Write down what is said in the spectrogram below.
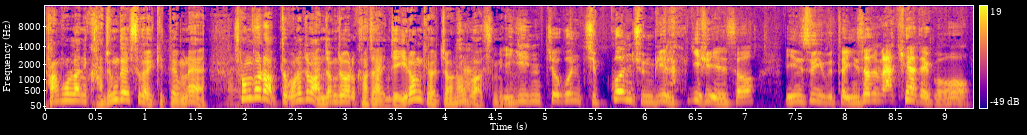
당 혼란이 가중될 수가 있기 때문에 알겠습니다. 선거를 앞두고는 좀 안정적으로 가자 이제 이런 결정을 한것 같습니다. 이긴 쪽은 집권 준비를 하기 위해서 인수위부터 인선을 막 해야 되고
